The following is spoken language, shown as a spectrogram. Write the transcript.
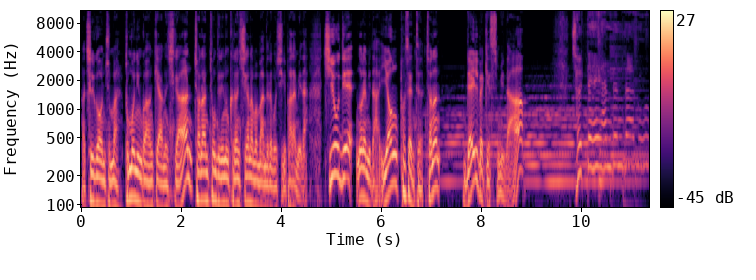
아, 즐거운 주말 부모님과 함께하는 시간 전화 한통 드리는 그런 시간 한번 만들어 보시기 바랍니다. GOD의 노래입니다. 0%. 저는 내일 뵙겠습니다. 절대 안 된다고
